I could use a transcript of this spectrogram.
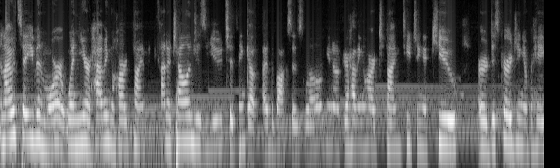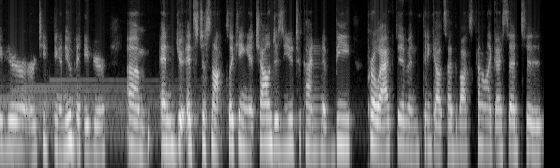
And I would say even more when you're having a hard time, it kind of challenges you to think outside the box as well. You know, if you're having a hard time teaching a cue or discouraging a behavior or teaching a new behavior, um, and it's just not clicking, it challenges you to kind of be proactive and think outside the box, kind of like I said, to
